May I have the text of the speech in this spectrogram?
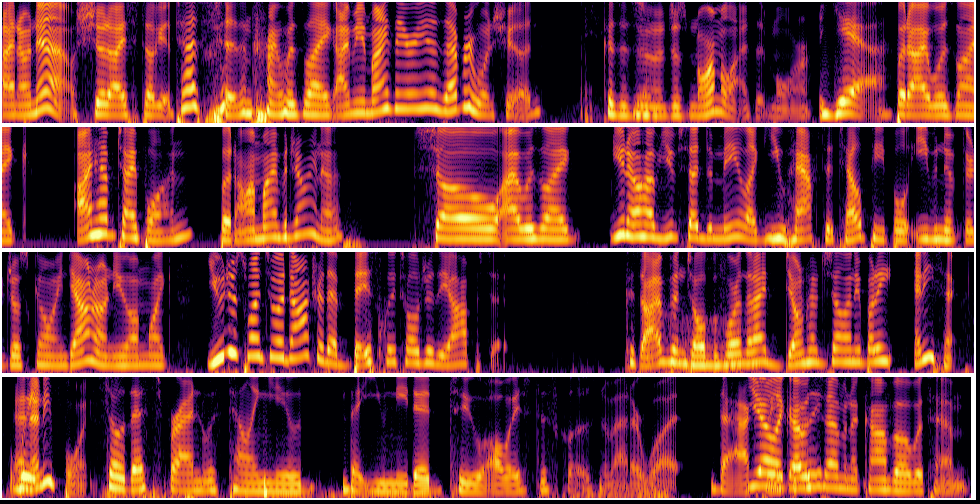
I don't know, should I still get tested?" And I was like, "I mean, my theory is everyone should, because it's Yeah. gonna just normalize it more." yeah. But I was like, I have type 1, but on my vagina. So I was like, you know how you've said to me, like, you have to tell people, even if they're just going down on you. I'm like, you just went to a doctor that basically told you the opposite. Because I've been told before that I don't have to tell anybody anything at Wait, any point. So this friend was telling you that you needed to always disclose no matter what the act. Yeah, like I was basically? having a convo with him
